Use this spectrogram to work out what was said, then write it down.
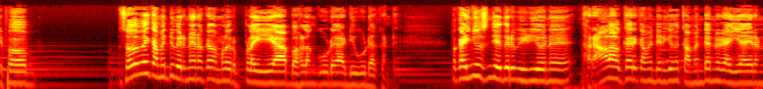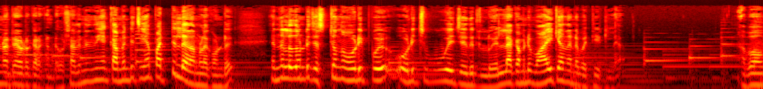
ഇപ്പോൾ സ്വതവേ കമന്റ് വരുന്നതിനൊക്കെ നമ്മൾ റിപ്ലൈ ചെയ്യുക ബഹളം കൂടുക അടി കൂടുക ഒക്കെ ഉണ്ട്. ഇപ്പോൾ കഴിഞ്ഞ ദിവസം ചെയ്തൊരു വീഡിയോന് ധാരാളം ആൾക്കാർ കമന്റ് എനിക്കൊന്ന് കമന്റ് തന്നെ ഒരു അയ്യായിരം എണ്ണൊക്കെ അവിടെ കിടക്കുന്നുണ്ട്. പക്ഷെ അതിനൊന്നും ഞാൻ കമന്റ് ചെയ്യാൻ പറ്റില്ല നമ്മളെ കൊണ്ട്. എന്നുള്ളതുകൊണ്ട് ജസ്റ്റ് ഒന്ന് ഓടിപ്പോയി ഓടിച്ചു പോവുകയും ചെയ്തിട്ടുള്ളൂ. എല്ലാ കമന്റും വായിക്കാൻ തന്നെ പറ്റിയിട്ടില്ല. അപ്പം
